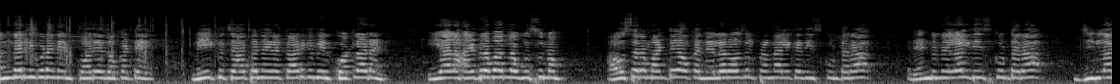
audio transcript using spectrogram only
అందరినీ కూడా నేను కోరేది ఒకటే మీకు చేతనైన కాడికి మీరు కొట్లాడండి. ఇవాళ హైదరాబాద్లో కూర్చున్నాం. అవసరం అంటే ఒక నెల రోజుల ప్రణాళిక తీసుకుంటారా? రెండు నెలలు తీసుకుంటారా? జిల్లా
